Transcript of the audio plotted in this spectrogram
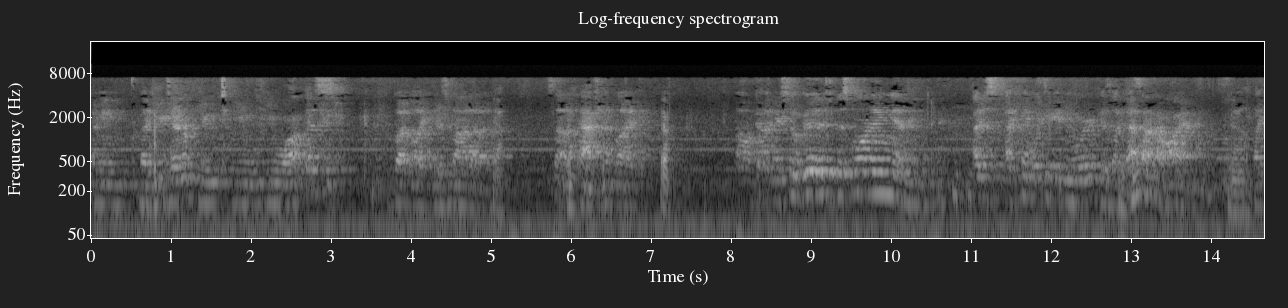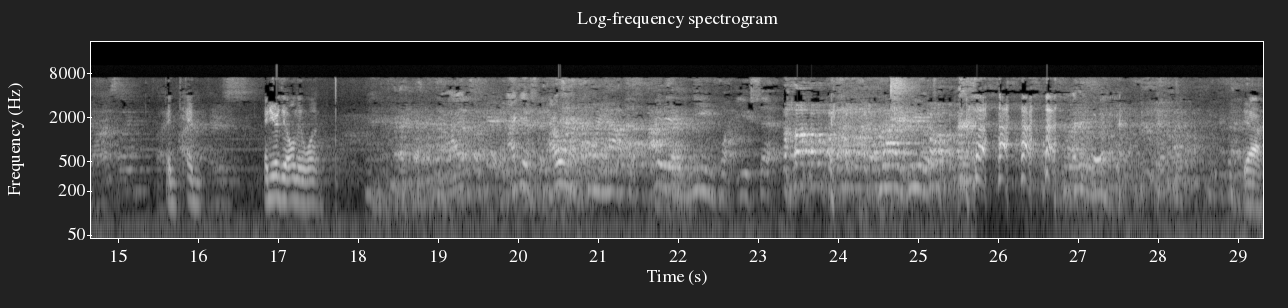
I mean, like you generally you you you want this, but like there's not a yeah. it's not a passionate like. Yeah. Oh God, you're so good this morning, and I just I can't wait to get new word because like that's not how I am. Yeah. Like honestly, like, and I, and, and you're the only one. That's okay. I just I want to point out that I didn't mean what you said. I agree with you. yeah,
